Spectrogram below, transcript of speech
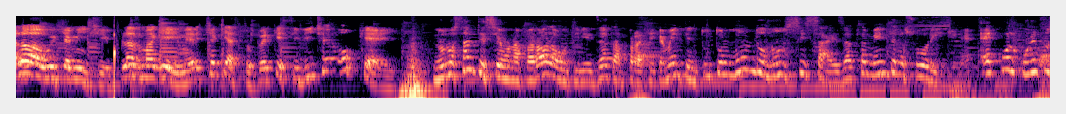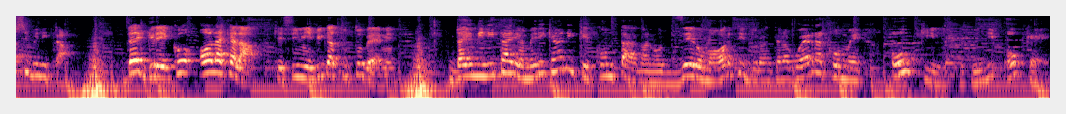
Allora wiki amici, Plasma Gamer ci ha chiesto perché si dice ok. Nonostante sia una parola utilizzata praticamente in tutto il mondo, non si sa esattamente la sua origine. Ecco alcune possibilità. Dal greco olakala, che significa tutto bene. Dai militari americani che contavano zero morti durante la guerra come O killer, quindi ok.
